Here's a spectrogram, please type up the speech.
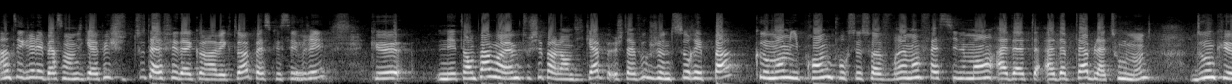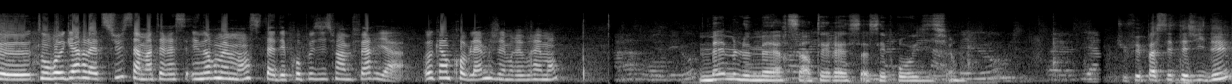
Intégrer les personnes handicapées, je suis tout à fait d'accord avec toi parce que c'est vrai que n'étant pas moi-même touchée par le handicap, je t'avoue que je ne saurais pas comment m'y prendre pour que ce soit vraiment facilement adapt- adaptable à tout le monde. Donc euh, ton regard là-dessus, ça m'intéresse énormément. Si tu as des propositions à me faire, il n'y a aucun problème, j'aimerais vraiment. Même le maire s'intéresse à ces propositions. Tu fais passer tes idées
